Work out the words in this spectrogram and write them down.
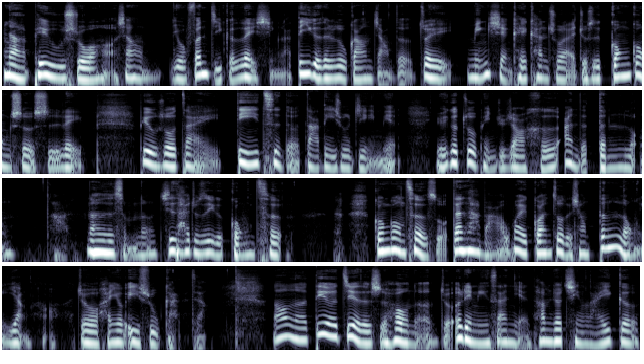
那譬如说，哈，像有分几个类型啦。第一个就是我刚刚讲的，最明显可以看出来就是公共设施类。譬如说，在第一次的大地艺术里面，有一个作品就叫《河岸的灯笼》啊，那是什么呢？其实它就是一个公厕，公共厕所，但是它把外观做的像灯笼一样，哈，就很有艺术感这样。然后呢，第二届的时候呢，就二零零三年，他们就请来一个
